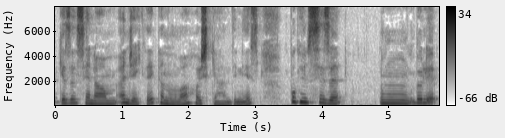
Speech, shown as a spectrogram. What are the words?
Herkese selam. Öncelikle kanalıma hoş geldiniz. Bugün size ım, böyle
